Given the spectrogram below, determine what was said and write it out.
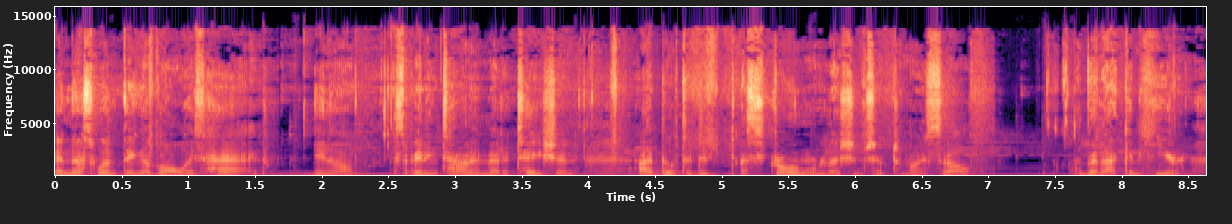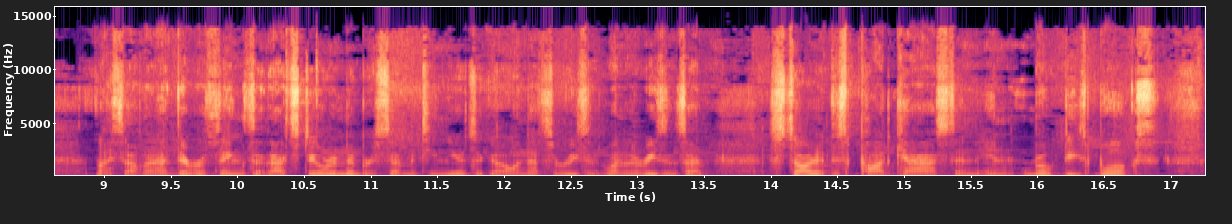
and that's one thing I've always had. You know, spending time in meditation, I built a, a strong relationship to myself that I can hear myself. And I, there were things that I still remember 17 years ago. And that's the reason, one of the reasons I've started this podcast and, and wrote these books,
